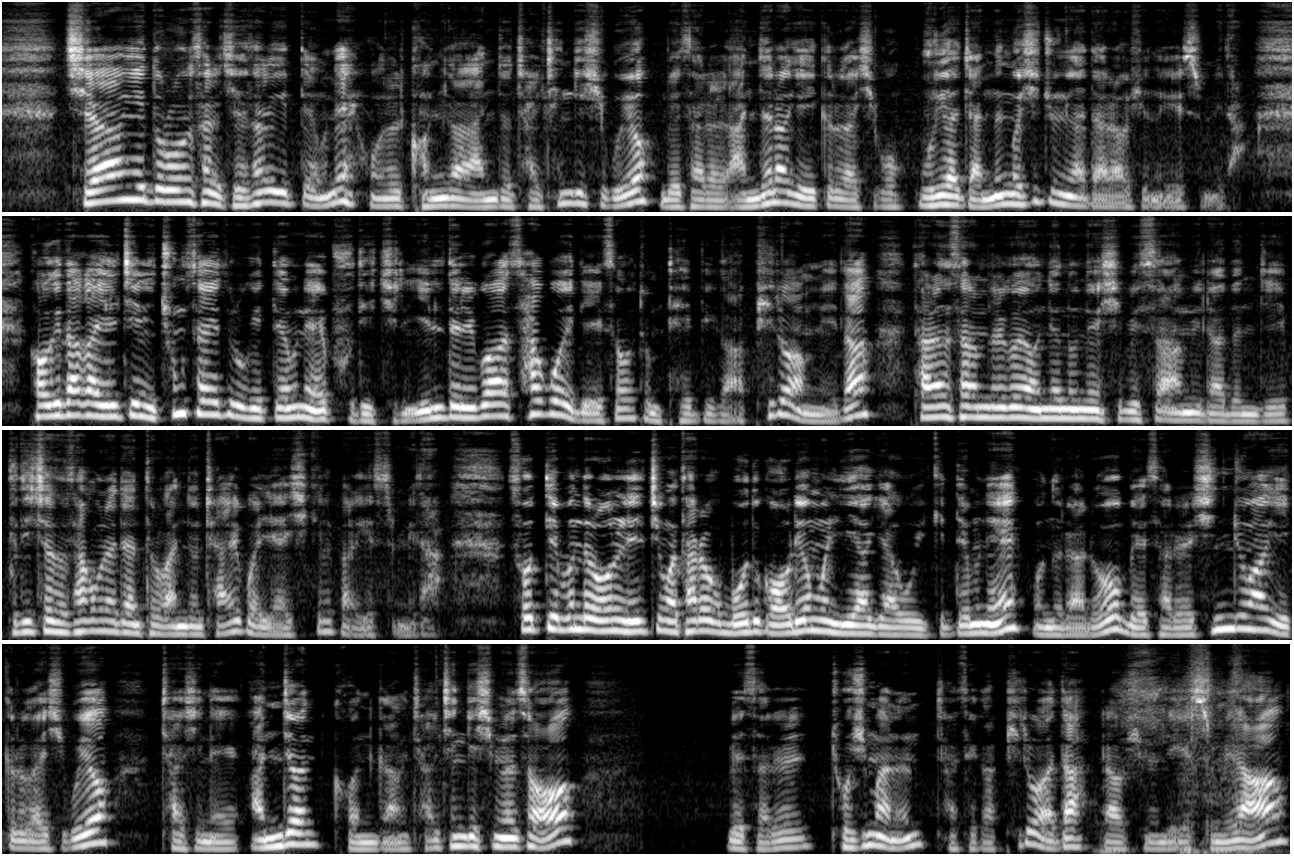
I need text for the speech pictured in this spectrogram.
지향이 들어온 살이 제살이기 때문에 오늘 건강 안전 잘 챙기시고요. 매사를 안전하게 이끌어 가시고 무리하지 않는 것이 중요하다라고 하시면 되겠습니다. 거기다가 일진이 충사에 들어오기 때문에 부딪히는 일들과 사고에 대해서 좀 대비가 필요합니다. 다른 사람들과의 언쟁 논쟁 시비 싸움이라든지 부딪혀서 사고 나지 않도록 안전 잘 관리하시길 바라겠습니다. 소띠분 분들 오늘 일찍와 다르고 모두가 어려움을 이야기하고 있기 때문에 오늘 하루 매사를 신중하게 이끌어 가시고요. 자신의 안전, 건강 잘 챙기시면서 매사를 조심하는 자세가 필요하다라고 하시면 되겠습니다.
